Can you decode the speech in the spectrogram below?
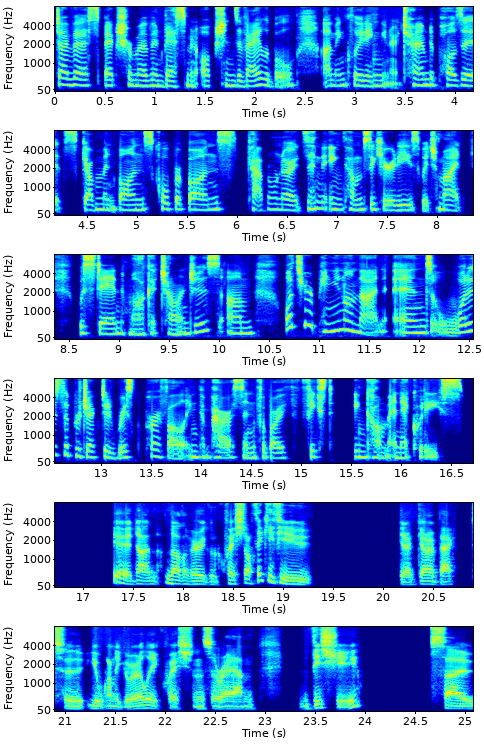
diverse spectrum of investment options available, um, including you know term deposits, government bonds, corporate bonds, capital notes, and income securities, which might withstand market challenges. Um, what's your opinion on that? And what is the projected risk profile in comparison for both fixed income and equities? Yeah, no, another very good question. I think if you, you know, going back to your one of your earlier questions around this year, so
